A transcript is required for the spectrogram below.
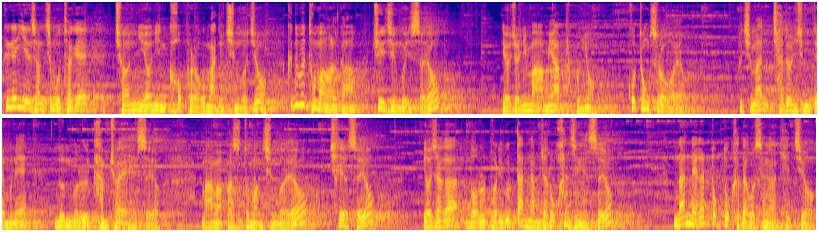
그러니까 예상치 못하게 전 연인 커플하고 마주친 거죠. 근데 왜 도망을 가? 죄 지은 거 있어요? 여전히 마음이 아프군요. 고통스러워요. 그렇지만 자존심 때문에 눈물을 감춰야 했어요. 마음 아파서 도망친 거예요? 채였어요? 여자가 너를 버리고 딴 남자로 환승했어요? 난 내가 똑똑하다고 생각했죠.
